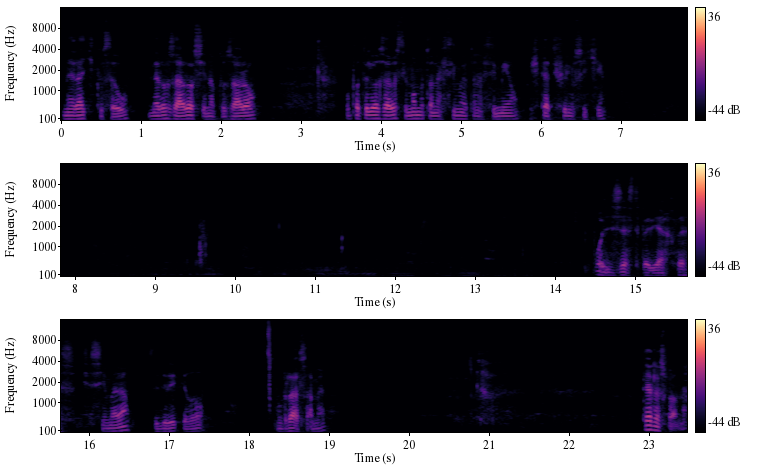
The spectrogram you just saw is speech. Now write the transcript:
Νεράκι του Θεού. Νερός ζαρός είναι από το ζαρό. Οπότε λέω ζαρός θυμάμαι τον ευθύμιο τον ευθυμίο που έχει κάτι φίλους εκεί. Πολύ ζέστη παιδιά χθες και σήμερα στην Κρήτη εδώ βράσαμε. Τέλος πάντων.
